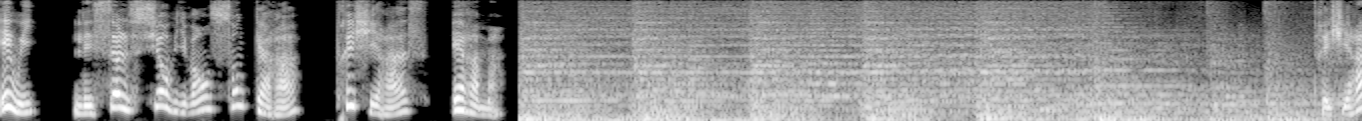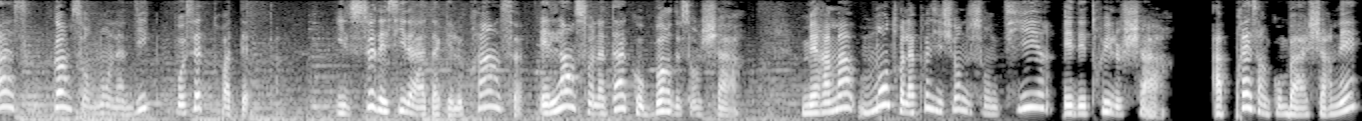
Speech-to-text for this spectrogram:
Et oui, les seuls survivants sont Kara, Trishiras et Rama. Trishiras, comme son nom l'indique, possède trois têtes. Il se décide à attaquer le prince et lance son attaque au bord de son char. Mais Rama montre la précision de son tir et détruit le char. Après un combat acharné,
